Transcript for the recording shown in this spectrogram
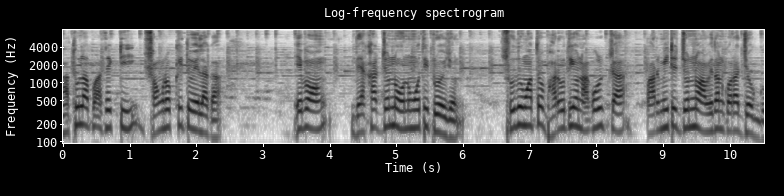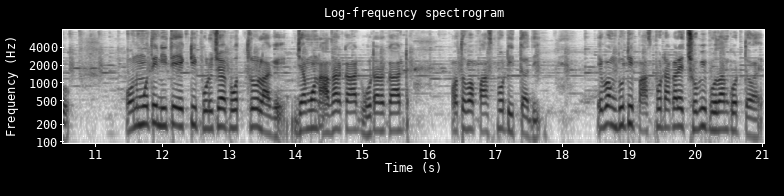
নাথুলা পাস একটি সংরক্ষিত এলাকা এবং দেখার জন্য অনুমতি প্রয়োজন। শুধুমাত্র ভারতীয় নাগরিকরা পারমিটের জন্য আবেদন করার যোগ্য। অনুমতি নিতে একটি পরিচয়পত্র লাগে, যেমন আধার কার্ড, ভোটার কার্ড অথবা পাসপোর্ট ইত্যাদি এবং দুটি পাসপোর্ট আকারের ছবি প্রদান করতে হয়।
